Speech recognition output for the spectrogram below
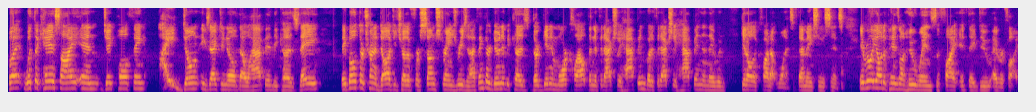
But with the KSI and Jake Paul thing, I don't exactly know if that will happen because they they both are trying to dodge each other for some strange reason. I think they're doing it because they're getting more clout than if it actually happened. But if it actually happened, then they would get all the clout at once, if that makes any sense. It really all depends on who wins the fight if they do ever fight.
